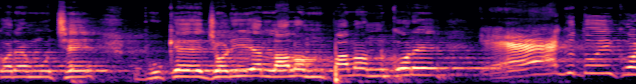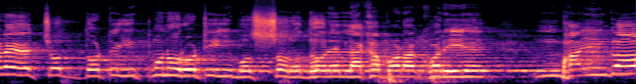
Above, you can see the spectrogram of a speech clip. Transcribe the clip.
করে মুছে বুকে জড়িয়ে লালন পালন করে এক, দুই করে চোদ্দটি, পনেরোটি বৎসর ধরে লেখাপড়া করিয়ে ভাই গো!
